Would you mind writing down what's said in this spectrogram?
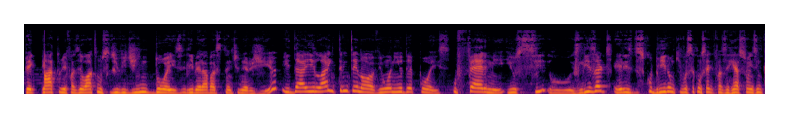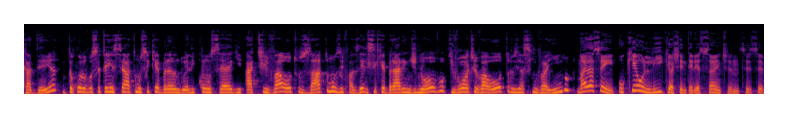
pegar um átomo e fazer o átomo se dividir em dois e liberar bastante energia. E daí lá em 39, um aninho depois, o Fermi e o, Si- os Lizards, eles descobriram que você consegue fazer reações em cadeia. Então quando você tem esse átomo se quebrando, ele consegue ativar outros átomos e fazer eles se quebrarem de novo, que vão ativar outros e assim vai indo. Mas assim, o que eu li que eu achei interessante, não sei se você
